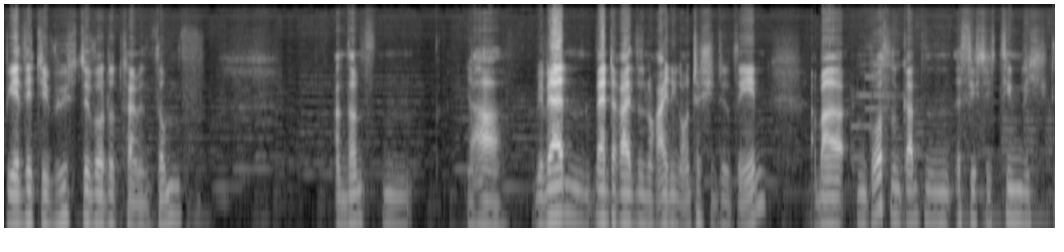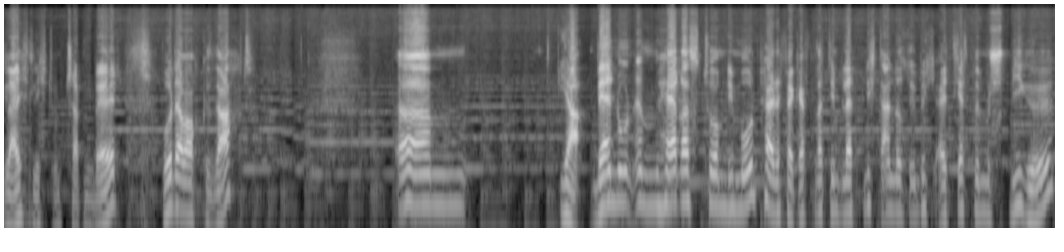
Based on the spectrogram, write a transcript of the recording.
Wie ihr seht, die Wüste wurde zu einem Sumpf. Ansonsten, ja, wir werden während der Reise noch einige Unterschiede sehen. Aber im Großen und Ganzen ist sie ziemlich gleich Licht- und Schattenwelt. Wurde aber auch gesagt. Ähm, ja, wer nun im Heeresturm die Mondperle vergessen hat, dem bleibt nichts anderes übrig, als jetzt mit dem Spiegel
